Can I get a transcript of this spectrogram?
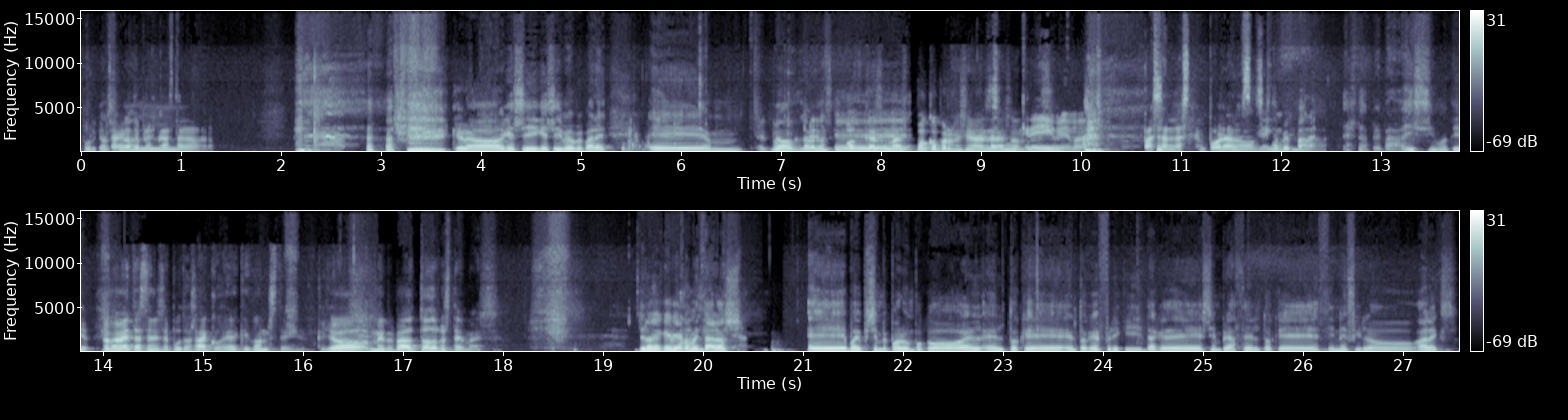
Porque O al sea, que no te que no, que sí, que sí, me preparé. Eh, El, no, poco- la verdad el es que. podcast más poco profesional de Es las ondas. increíble, man. Pasan las temporadas. No, está, preparadísimo, tío. No me metas en ese puto saco, eh, que conste. Que yo me preparo todos los temas. Yo lo que quería comentaros, eh, voy siempre por un poco el, el toque, el toque friki, ya que siempre hace el toque cinéfilo Alex,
